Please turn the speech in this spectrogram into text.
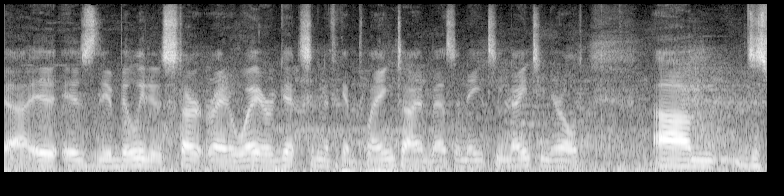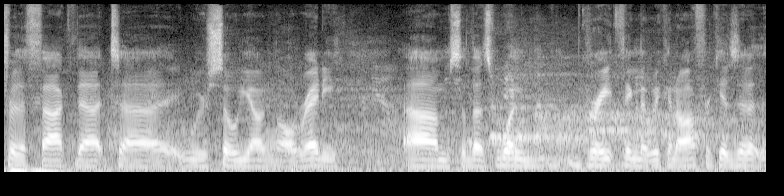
uh, is the ability to start right away or get significant playing time as an 18, 19 year old, um, just for the fact that uh, we're so young already. Um, so that's one great thing that we can offer kids. And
